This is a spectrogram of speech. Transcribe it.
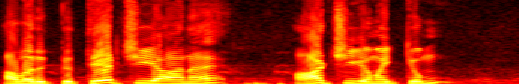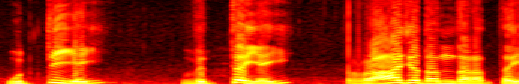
அவருக்கு தேர்ச்சியான ஆட்சி அமைக்கும் உத்தியை வித்தையை ராஜதந்திரத்தை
